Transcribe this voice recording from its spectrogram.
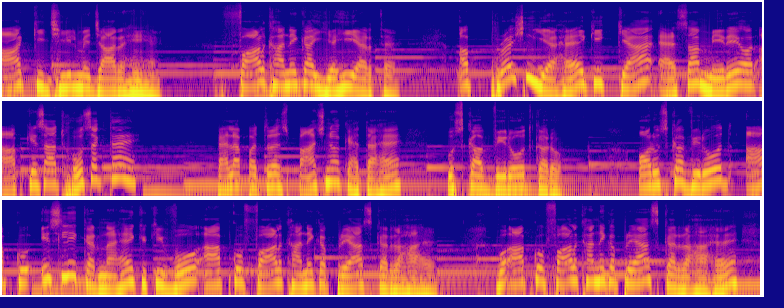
आग की झील में जा रहे हैं। फाड़ खाने का यही अर्थ है। अब प्रश्न यह है कि क्या ऐसा मेरे और आपके साथ हो सकता है? पहला पत्रस पाँच नौ कहता है, उसका विरोध करो। और उसका विरोध आपको इसलिए करना है क्योंकि वो आपको फाड़ खाने का प्रयास कर रहा है। वो आपको फाड़ खाने का प्रयास कर रहा है,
